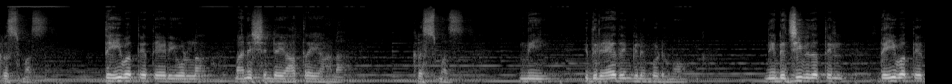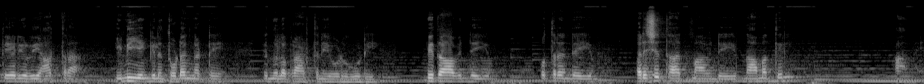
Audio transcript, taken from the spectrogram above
ക്രിസ്മസ്. ദൈവത്തെ തേടിയുള്ള മനുഷ്യന്റെ യാത്രയാണ് ക്രിസ്മസ്. നീ ഇതിലേതെങ്കിലും പെടുമോ? നിന്റെ ജീവിതത്തിൽ ദൈവത്തെ തേടിയൊരു യാത്ര ഇനിയെങ്കിലും തുടങ്ങട്ടെ എന്നുള്ള പ്രാർത്ഥനയോടുകൂടി പിതാവിന്റെയും പുത്രന്റെയും പരിശുദ്ധാത്മാവിന്റെയും നാമത്തിൽ ആമേൻ.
